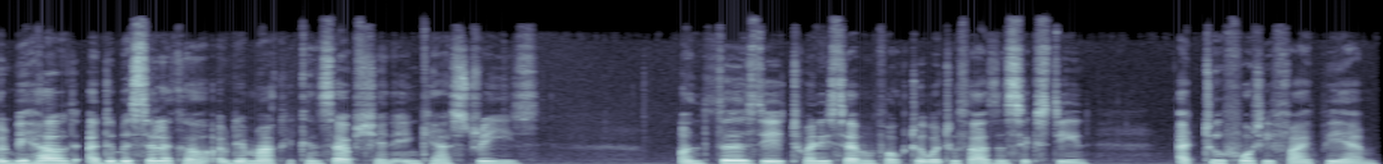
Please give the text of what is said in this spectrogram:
will be held at the Basilica of the Immaculate Conception in Castries on Thursday, 27th October 2016 at 2:45 p.m.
